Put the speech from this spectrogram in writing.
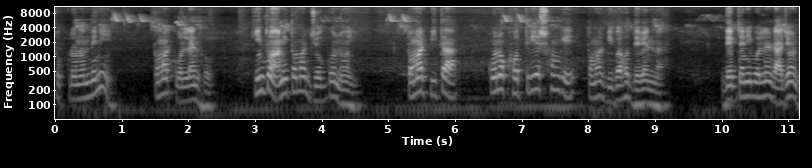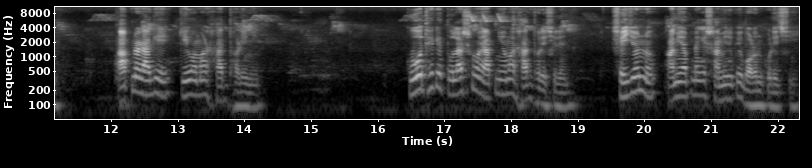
শুক্রনন্দিনী, তোমার কল্যাণ হোক। কিন্তু আমি তোমার যোগ্য নই। তোমার পিতা কোনো ক্ষত্রিয়ের সঙ্গে তোমার বিবাহ দেবেন না। দেবযানী বললেন, রাজন, আপনার আগে কেউ আমার হাত ধরেনি। কুয়ো থেকে তোলার সময় আপনি আমার হাত ধরেছিলেন। সেই জন্য আমি আপনাকে স্বামীরূপে বরণ করেছি।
